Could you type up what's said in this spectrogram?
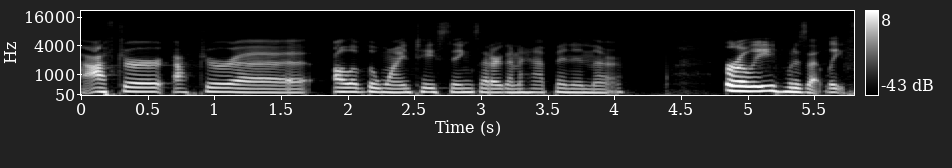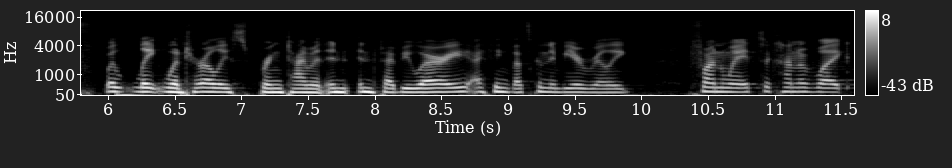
after after uh, all of the wine tastings that are going to happen in the early what is that late late winter early springtime in, in, February. I think that's going to be a really fun way to kind of like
